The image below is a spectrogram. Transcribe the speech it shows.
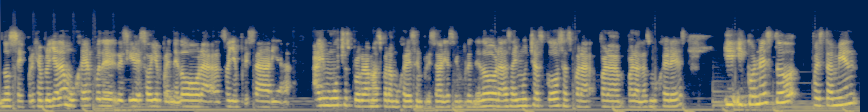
no sé, por ejemplo, ya la mujer puede decir soy emprendedora, soy empresaria, hay muchos programas para mujeres empresarias emprendedoras, hay muchas cosas para, para, para las mujeres. Y, y, con esto, pues también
